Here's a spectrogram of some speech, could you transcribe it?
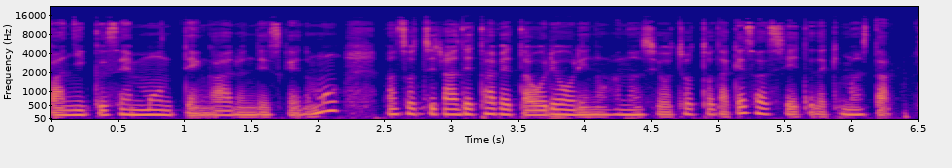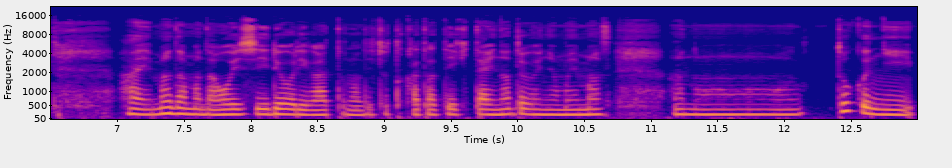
馬肉専門店があるんですけれども、まあ、そちらで食べたお料理の話をちょっとだけさせていただきました。はい、まだまだ美味しい料理があったのでちょっと語っていきたいなというふうに思います。あのー、特に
